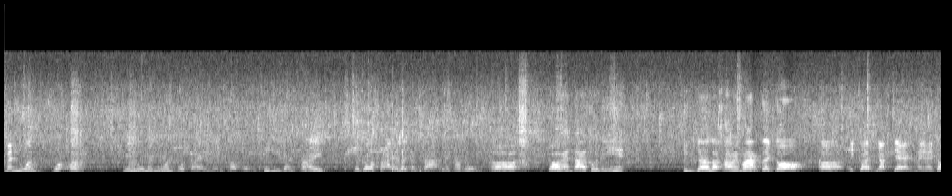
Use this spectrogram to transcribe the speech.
แมนนวลทั่วเมนูแมนนวลทั่วไปนะครับผมที่มีการใช้แล้วก็สายอะไรต่างๆนะครับผมก็แพนด้าตัวนี้ถึงจะราคาไม่มากแต่ก็เอกก็อยากแจกไหนๆก็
